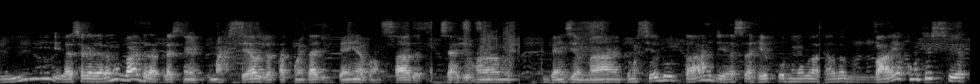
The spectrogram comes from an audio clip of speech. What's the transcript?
e essa galera não vai durar para sempre. Marcelo já está com uma idade bem avançada, Sérgio Ramos, Benzema. Então, cedo ou tarde, essa reformulação ela vai acontecer.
